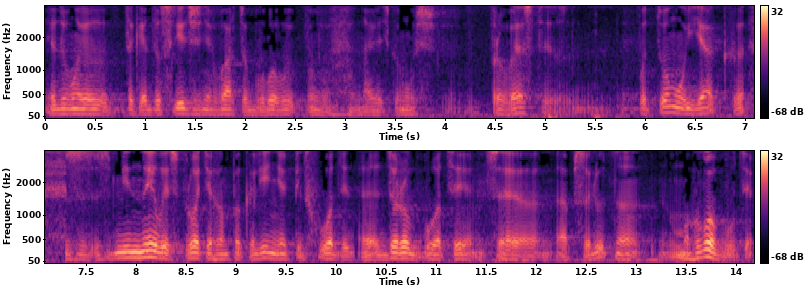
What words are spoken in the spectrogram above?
Я думаю, таке дослідження варто було б навіть комусь провести по тому, як змінились протягом покоління підходи е, до роботи. Це абсолютно могло бути.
